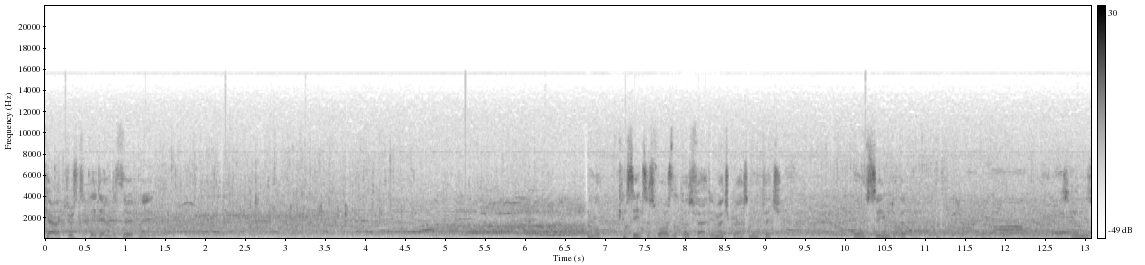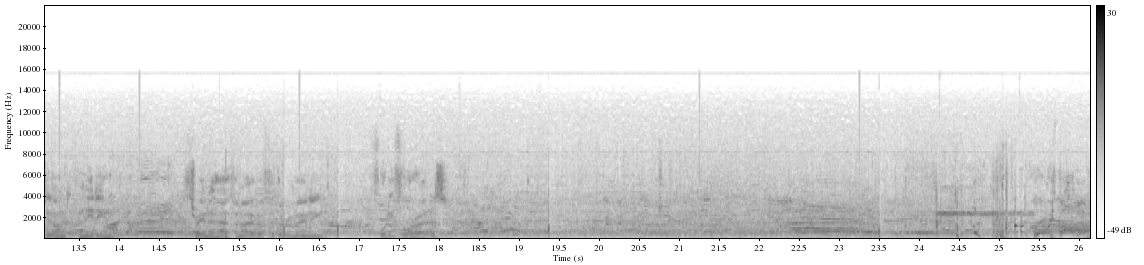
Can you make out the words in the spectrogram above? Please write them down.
characteristically down to third man. the consensus was that there was far too much grass on the pitch. Ball seemed a bit. So New Zealand needing three and a half and over for the remaining 44 overs. Oh, he's bowled him.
